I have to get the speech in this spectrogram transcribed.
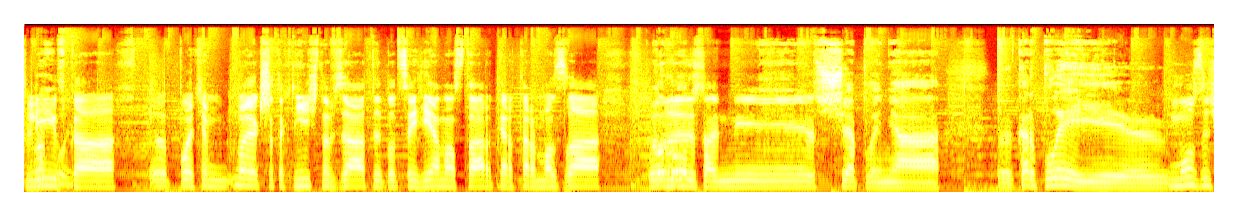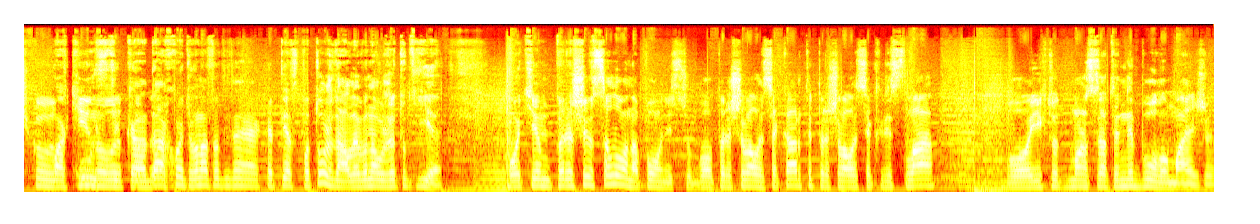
плівка, е, потім, ну якщо технічно взяти, то це гено, стартер, тормоза. е, щеплення, е, карплей, е, Музичку вкинули. акустика. туди. Да, хоч вона тут не капець потужна, але вона вже тут є. Потім перешив салона повністю, бо перешивалися карти, перешивалися крісла, бо їх тут, можна сказати, не було майже.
